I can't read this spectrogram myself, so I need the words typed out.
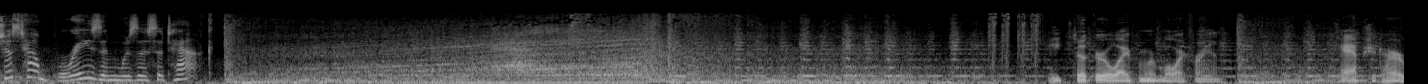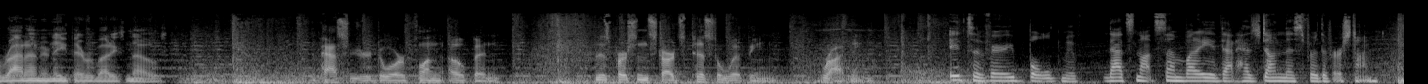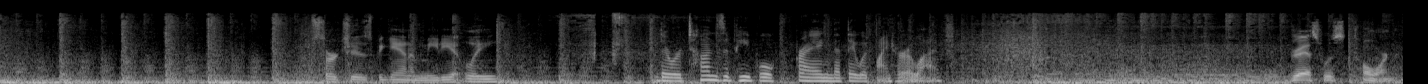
just how brazen was this attack? He took her away from her boyfriend, captured her right underneath everybody's nose. The passenger door flung open. This person starts pistol whipping Rodney. It's a very bold move. That's not somebody that has done this for the first time. Searches began immediately. There were tons of people praying that they would find her alive. Dress was torn.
